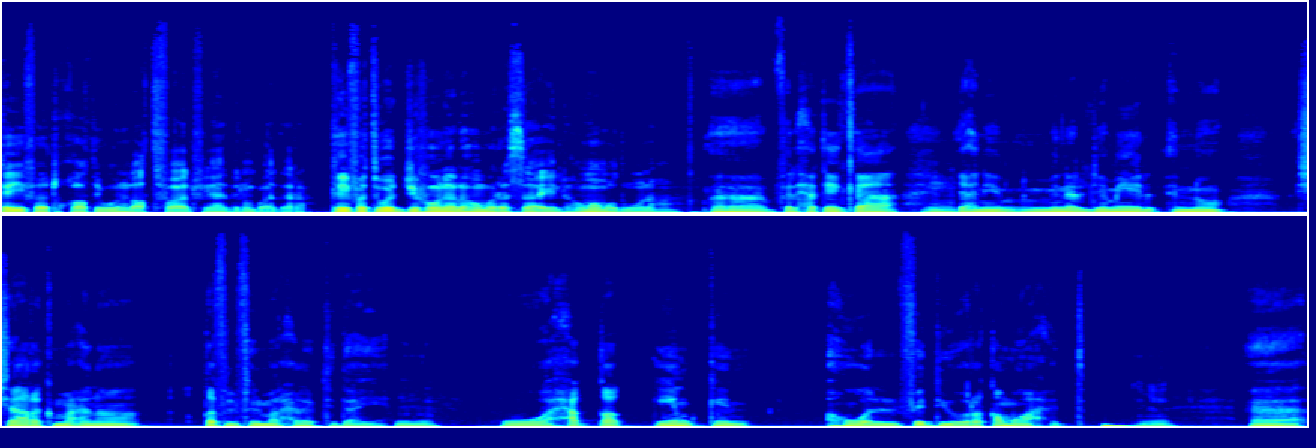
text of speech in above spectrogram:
كيف تخاطبون الأطفال في هذه المبادرة؟ كيف توجهون لهم الرسائل وما مضمونها؟ آه، في الحقيقة. يعني من الجميل أنه شارك معنا طفل في المرحلة الابتدائية. وحقق يمكن هو الفيديو رقم واحد. آه،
